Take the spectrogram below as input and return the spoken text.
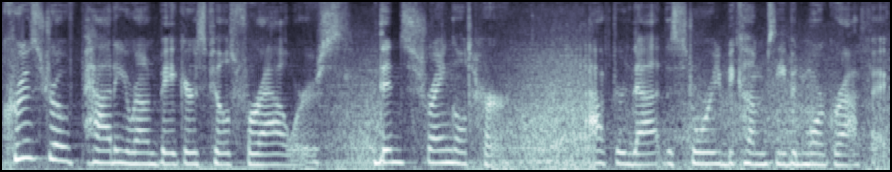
Cruz drove Patty around Bakersfield for hours, then strangled her. After that, the story becomes even more graphic.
